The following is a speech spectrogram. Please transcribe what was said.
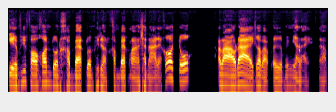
เกมที่ Falcons โดน comeback โดน Patriots comeback มาชนะเนี่ยก็ joke around ได้ก็แบบเออไม่มีอะไรนะครับ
